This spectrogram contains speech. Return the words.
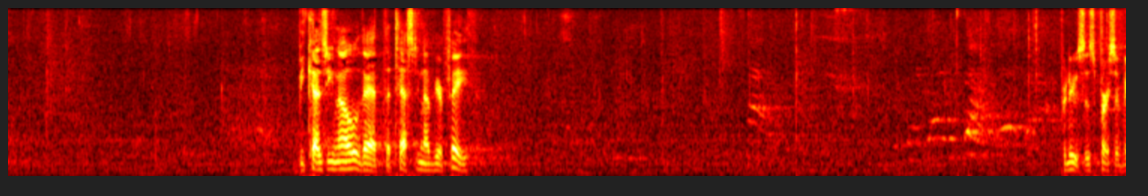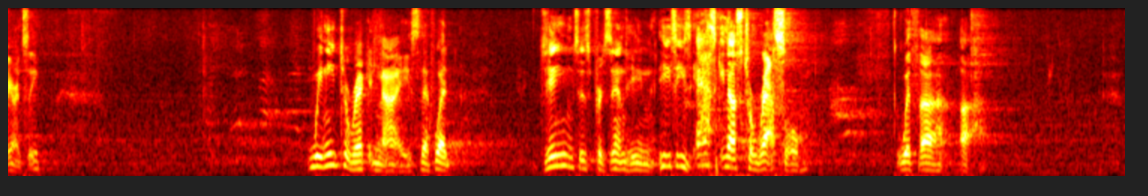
Because you know that the testing of your faith produces perseverancy. We need to recognize that what James is presenting, he's, he's asking us to wrestle with uh, uh,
